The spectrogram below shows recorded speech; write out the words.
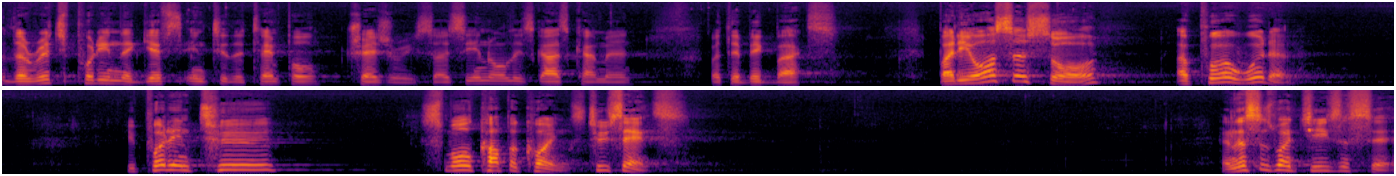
the rich putting their gifts into the temple treasury. So seeing all these guys come in with their big bucks. But he also saw a poor widow. He put in two small copper coins, two cents. And this is what Jesus said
